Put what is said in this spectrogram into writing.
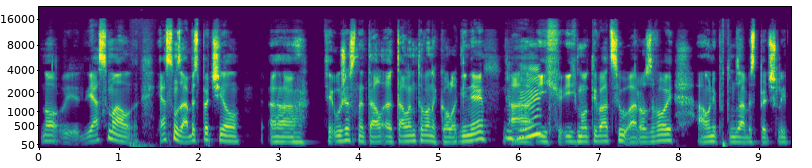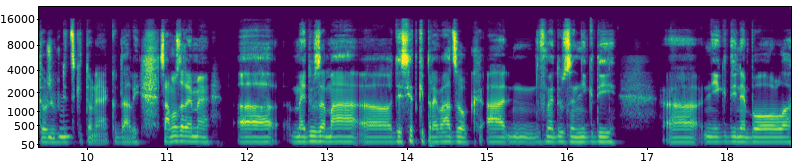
No, ja som mal, ja som zabezpečil uh, tie úžasné tal- talentované kolegyne a uh-huh. ich, ich motiváciu a rozvoj a oni potom zabezpečili to, že uh-huh. vždycky to nejako dali. Samozrejme, Meduza má uh, desiatky prevádzok a v Meduze nikdy Uh, nikdy nebol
